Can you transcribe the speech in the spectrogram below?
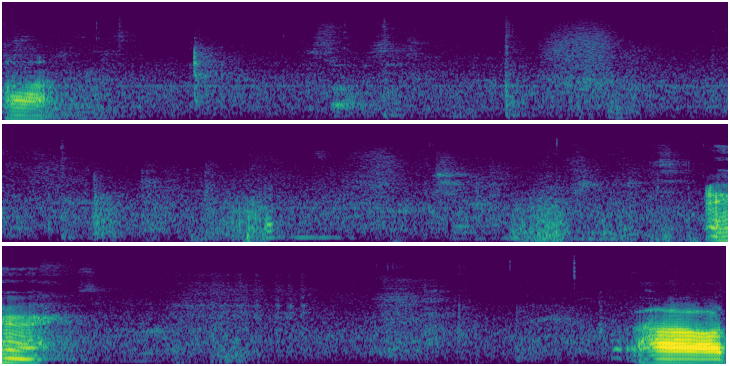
А. А,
